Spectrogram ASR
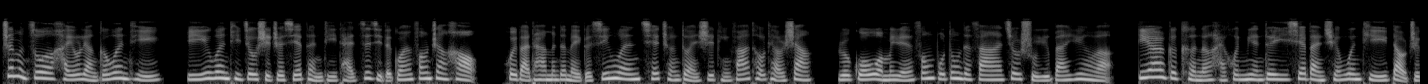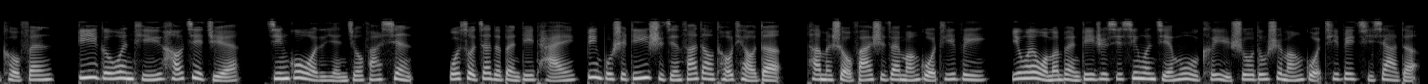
这么做还有两个问题，第一问题就是这些本地台自己的官方账号会把他们的每个新闻切成短视频发头条上，如果我们原封不动的发，就属于搬运了。第二个可能还会面对一些版权问题，导致扣分。第一个问题好解决，经过我的研究发现，我所在的本地台并不是第一时间发到头条的，他们首发是在芒果 TV，因为我们本地这些新闻节目可以说都是芒果 TV 旗下的，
